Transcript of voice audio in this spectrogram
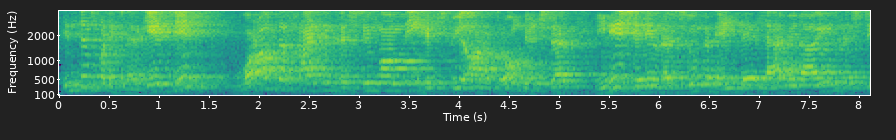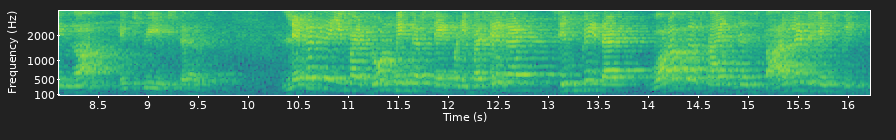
in this particular case, since one of the sides is resting on the HP on a ground itself, initially we assume that entire lamina is resting on HP itself. Let us say if I don't make that statement, if I say that simply that one of the sides is parallel to HP,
